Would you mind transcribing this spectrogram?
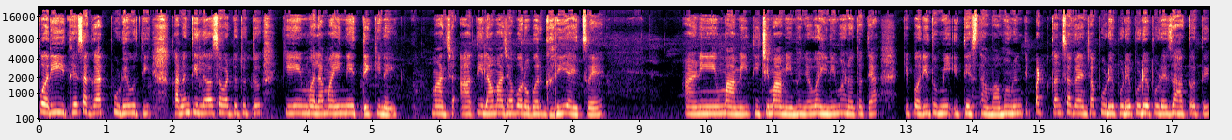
परी इथे सगळ्यात पुढे होती. कारण तिला असं वाटत होतं की मला माई नेते की नाही. माझ्या तिला माझ्याबरोबर घरी यायचं आहे आणि मामी तिची मामी म्हणजे वहिनी म्हणत होत्या की परी तुम्ही इथेच थांबा. म्हणून ती पटकन सगळ्यांच्या पुढे पुढे पुढे पुढे जात होते.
